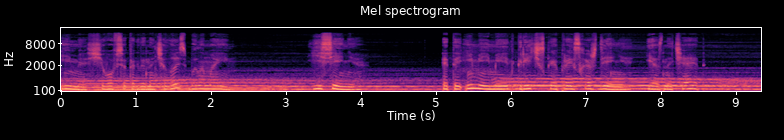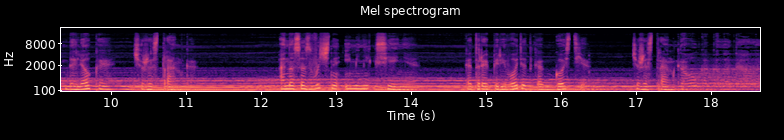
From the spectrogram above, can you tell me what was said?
имя, с чего все тогда началось, было моим. Есения. Это имя имеет греческое происхождение и означает «далекая чужестранка». Оно созвучно имени Ксения, которое переводит как «гостья чужестранка». Долго голодала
